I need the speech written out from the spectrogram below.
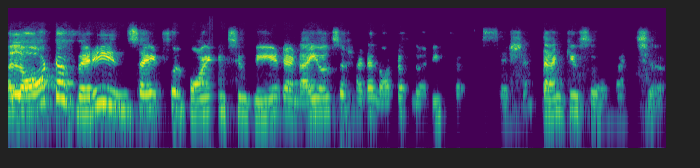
A lot of very insightful points you made, and I also had a lot of learning from this session. Thank you so much.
